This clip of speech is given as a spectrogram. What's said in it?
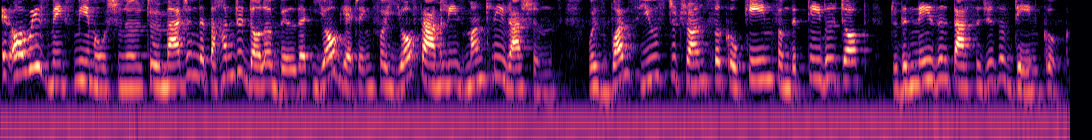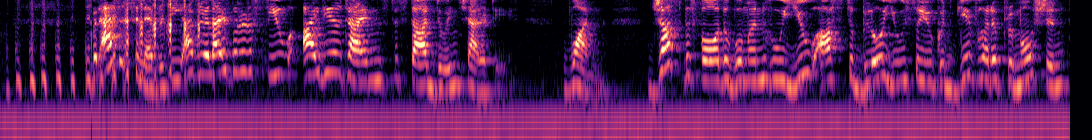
It always makes me emotional to imagine that the $100 bill that you're getting for your family's monthly rations was once used to transfer cocaine from the tabletop to the nasal passages of Dane Cook. But as a celebrity, I've realized there are a few ideal times to start doing charity. One, just before the woman who you asked to blow you so you could give her a promotion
